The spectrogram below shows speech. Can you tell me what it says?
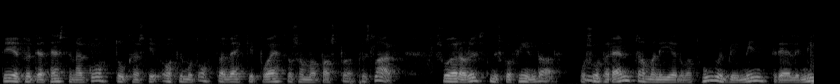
Det är för att hästen har gått då kanske uppemot åtta veckor på ett och samma beslag. Så är det rytmisk och fin där. Och så Mm. förändrar man genom att hoven blir mindre eller ny,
